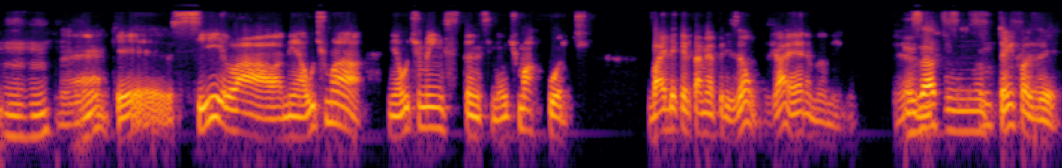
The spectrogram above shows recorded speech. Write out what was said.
Uhum. Né? Porque se lá a minha última, minha última instância, minha última corte vai decretar minha prisão, já era, meu amigo. Exato. Não, não tem que fazer.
